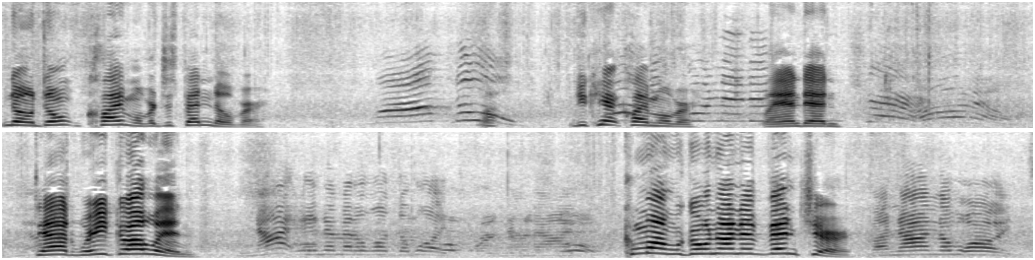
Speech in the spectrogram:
No, don't climb over. Just bend over. Mom, no. You can't climb over. Landon. Sure. Oh, no. Dad, where are you going? Not in the middle of the woods. Come on, we're going on an adventure. The woods.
